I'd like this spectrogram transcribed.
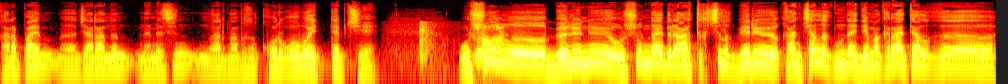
карапайым жарандын немесин ар намысын коргобойт депчи? Ушул э, бөлүнүү ушундай бир артыкчылык берүү канчалык мындай демократиялык э,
